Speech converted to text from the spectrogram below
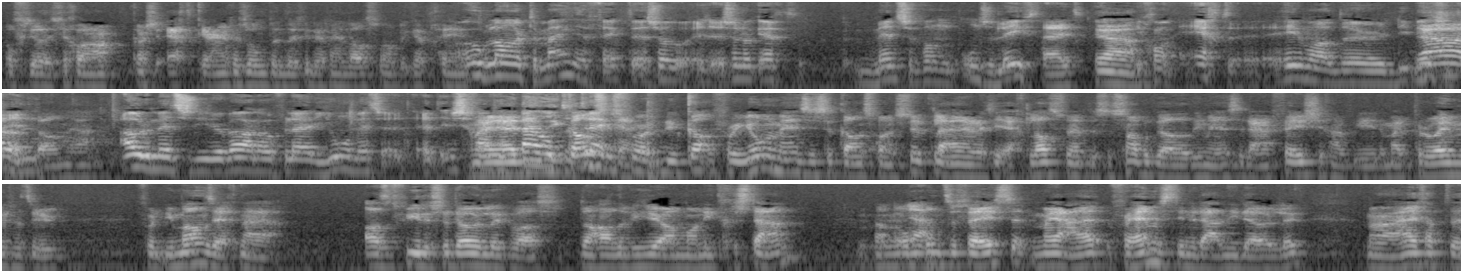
Of je, dat je gewoon, als je echt kerngezond bent, dat je er geen last van hebt. Ik heb geen... Ook langetermijn effecten en zo. Er zijn ook echt mensen van onze leeftijd ja, die gewoon echt eh, helemaal er diep in ja zitten. dat En kan, ja. oude mensen die er wel aan overlijden, jonge mensen, het, is gewoon Maar een pijl die, die te kans is trekken. voor, die kan, voor jonge mensen is de kans gewoon een stuk kleiner dat je echt last van hebt. Dus dan snap ik wel dat die mensen daar een feestje gaan vieren. Maar het probleem is natuurlijk, voor die man zegt, nou ja, als het virus zo dodelijk was, dan hadden we hier allemaal niet gestaan om, Ja. om te feesten. Maar ja, voor hem is het inderdaad niet dodelijk. Maar hij gaat, eh,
